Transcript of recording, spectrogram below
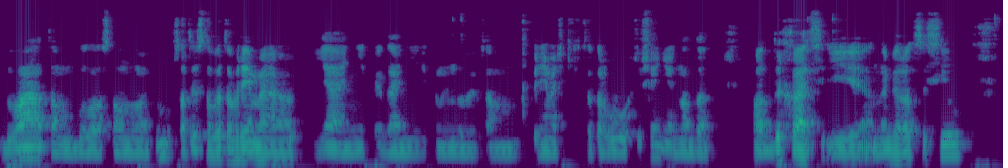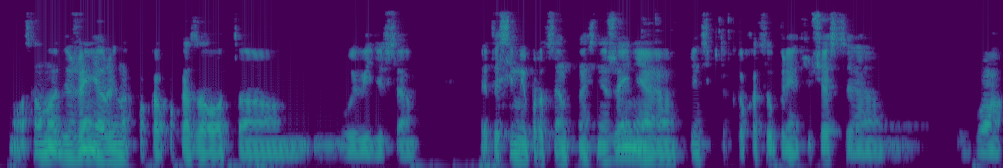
2 там было основное. Ну, соответственно, в это время я никогда не рекомендую там принимать каких-то торговых решений. Надо отдыхать и набираться сил. Но основное движение рынок пока показал это, вы видите, это 7% снижение. В принципе, кто хотел принять участие в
